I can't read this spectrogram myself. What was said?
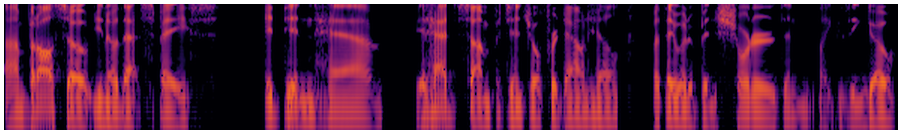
um, but also, you know, that space, it didn't have, it had some potential for downhill, but they would have been shorter than like Zingo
